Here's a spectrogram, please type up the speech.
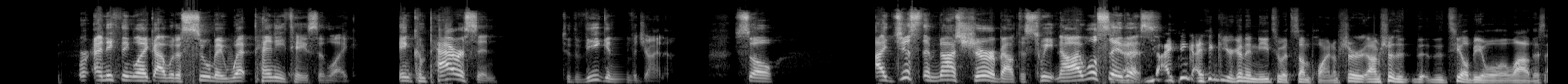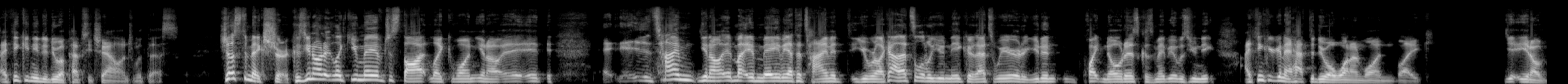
or anything like I would assume a wet penny tasted like in comparison to the vegan vagina. So I just am not sure about this tweet. Now I will say Yeah. this. I think I think you're going to need to at some point. I'm sure. I'm sure that the, the TLB will allow this. I think you need to do a Pepsi challenge with this, just to make sure. Because you know, like you may have just thought like one. You know, it. it the time, you know, it might it maybe at the time it you were like, oh, that's a little unique or that's weird or you didn't quite notice because maybe it was unique. I think you're gonna have to do a one on one like you, you know,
